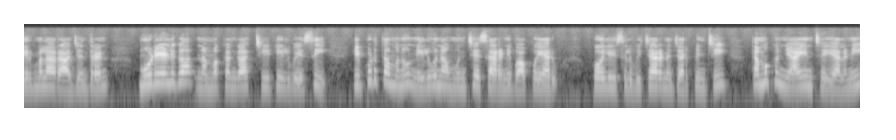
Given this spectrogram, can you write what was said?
నిర్మలా రాజేంద్రన్ మూడేళ్ళుగా నమ్మకంగా చీటీలు వేసి ఇప్పుడు తమను నిలువున ముంచేశారని వాపోయారు. పోలీసులు విచారణ జరిపించి తమకు న్యాయం చేయాలని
